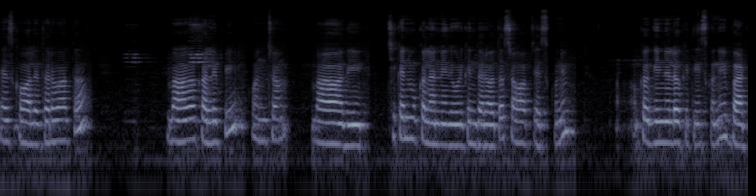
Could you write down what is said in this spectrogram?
వేసుకోవాలి. తర్వాత బాగా కలిపి కొంచెం బాగా అది చికెన్ ముక్కలు అనేది ఉడికిన తర్వాత స్టవ్ ఆఫ్ చేసుకొని ఒక గిన్నెలోకి తీసుకొని బట్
